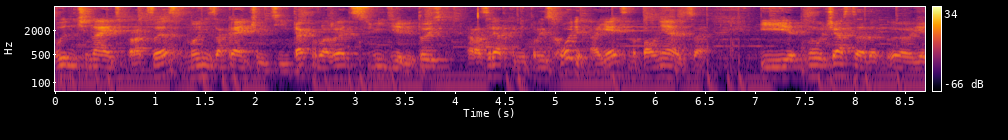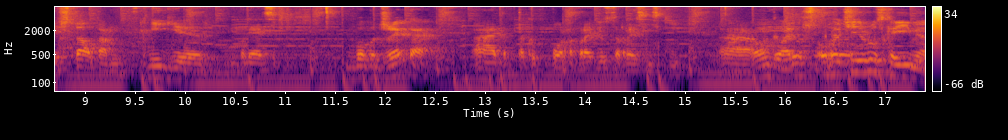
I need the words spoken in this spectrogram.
вы начинаете процесс, но не заканчиваете. И так продолжается всю неделю. То есть разрядка не происходит, а яйца наполняются. И, ну, часто э, я читал там в книге, блядь, Боба Джека, а, это такой порно-продюсер российский, а, он говорил, что... Очень русское имя.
